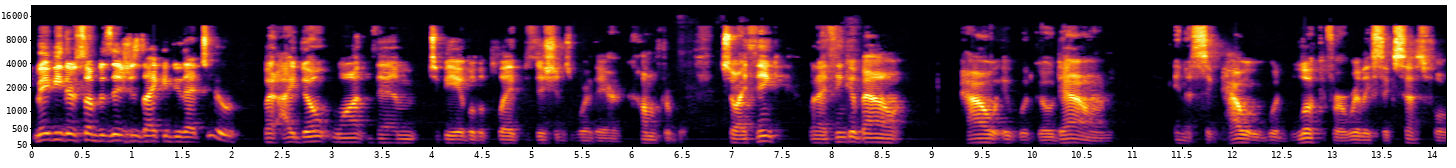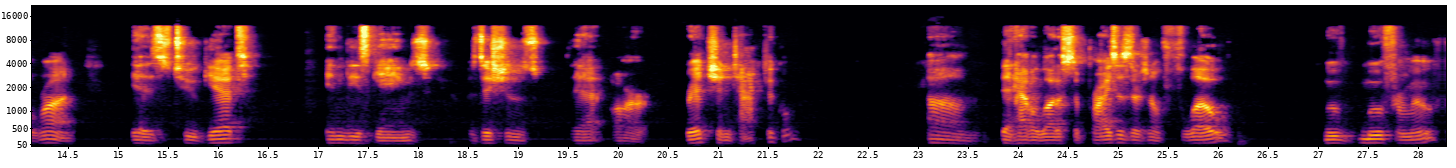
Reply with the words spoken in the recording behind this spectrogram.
Maybe there's some positions I can do that too, but I don't want them to be able to play positions where they're comfortable. So I think when I think about how it would go down in a how it would look for a really successful run is to get in these games positions that are rich and tactical, um, that have a lot of surprises. There's no flow, move move for move,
